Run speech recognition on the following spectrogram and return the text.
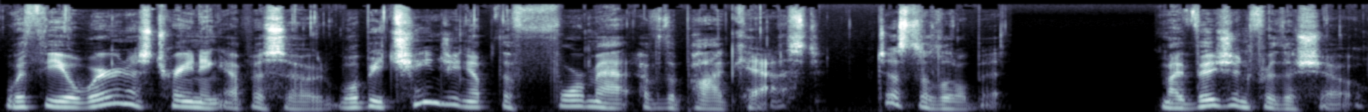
with the awareness training episode, we'll be changing up the format of the podcast just a little bit. My vision for the show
